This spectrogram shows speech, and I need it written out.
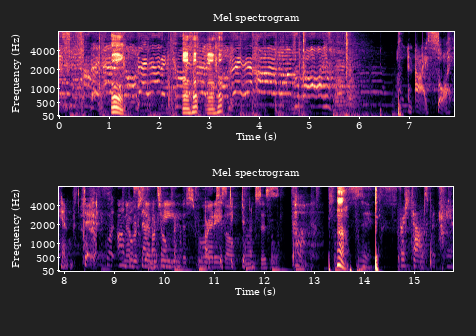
it, they had Uh. it coming. They had it coming. Uh huh. Uh 17, the Artistic eagle. differences. Pop. Fresh towels for the can.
